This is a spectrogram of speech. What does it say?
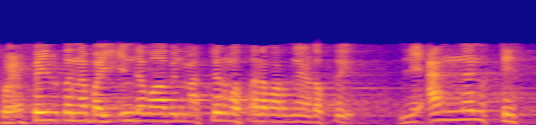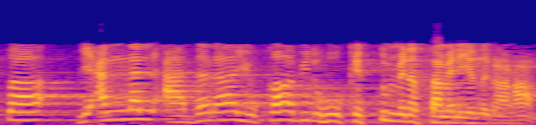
ത്വഫയിൽ തന്നെ ബൈഇന്റെ ബാബിൽ മറ്റൊരു മസാല പറഞ്ഞിടത്ത് എന്ന് കാണാം.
